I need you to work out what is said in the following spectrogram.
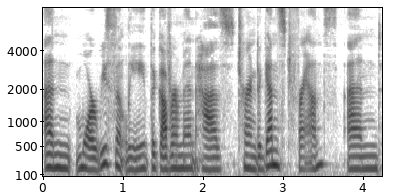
And more recently, the government has turned against France and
